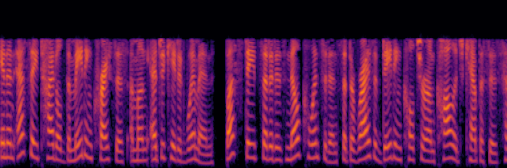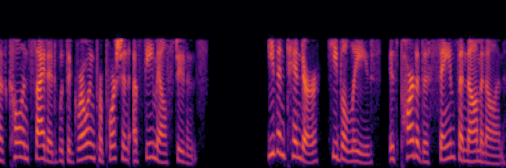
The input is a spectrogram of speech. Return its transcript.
In an essay titled The Mating Crisis Among Educated Women, Buss states that it is no coincidence that the rise of dating culture on college campuses has coincided with the growing proportion of female students. Even Tinder, he believes, is part of the same phenomenon.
